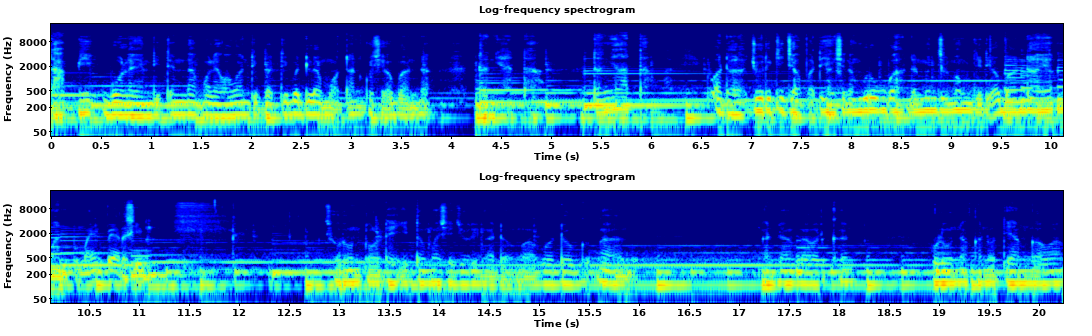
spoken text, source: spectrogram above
tapi bola yang ditendang oleh Wawan tiba-tiba ku si Abanda ternyata ternyata itu adalah juri Kijapati yang sedang berubah dan menjelma menjadi Abanda Herman pemain Persib. Suruntul teh itu masih juri ngado ngagodo ngada gawarkan uluna kanut yang gawang.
